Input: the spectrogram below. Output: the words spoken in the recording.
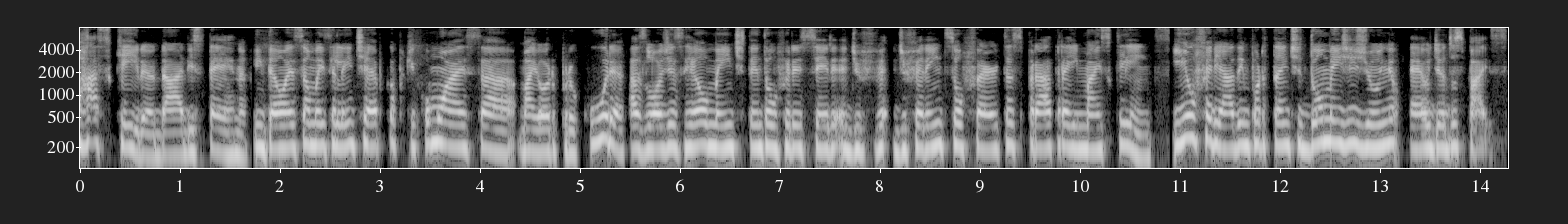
churrasqueira da área externa. Então essa é uma excelente época porque como há essa maior procura, as lojas realmente tentam oferecer dif diferentes ofertas para atrair mais clientes. E o feriado importante do mês de junho é o Dia dos Pais.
